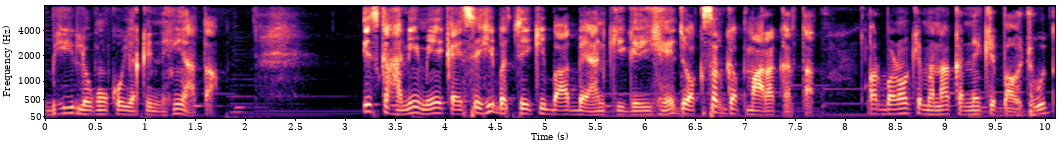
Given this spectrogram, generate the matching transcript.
بھی لوگوں کو یقین نہیں آتا۔ اس کہانی میں ایک ایسے ہی بچے کی بات بیان کی گئی ہے جو اکثر گپ مارا کرتا اور بڑوں کے منع کرنے کے باوجود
